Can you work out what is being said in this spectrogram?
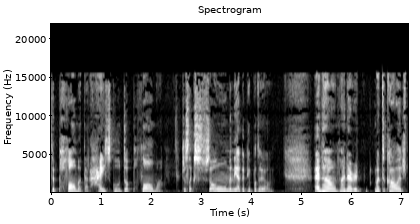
diploma, that high school diploma, just like so many other people do. And no, I never went to college.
